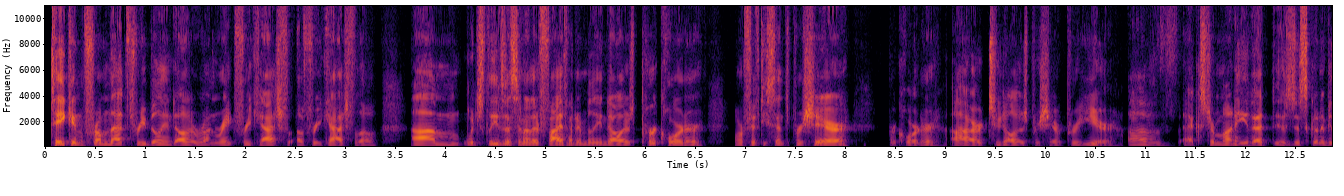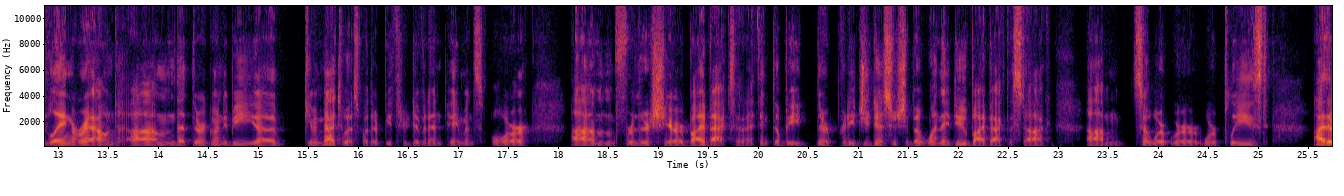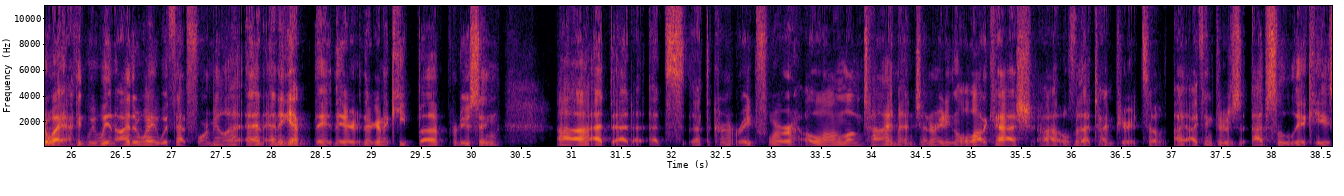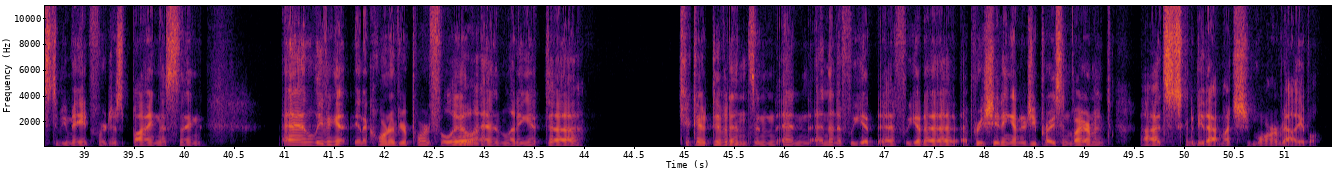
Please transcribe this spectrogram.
taken from that $3 billion run rate free cash of free cash flow, um, which leaves us another $500 million per quarter or 50 cents per share per quarter or $2 per share per year of extra money that is just going to be laying around um, that they're going to be uh, giving back to us, whether it be through dividend payments or um, further share buybacks. And I think they'll be, they're pretty judicious about when they do buy back the stock. Um, so we're, we're, we're pleased either way, I think we win either way with that formula. And and again, they they're they're going to keep uh, producing uh, at at at at the current rate for a long, long time and generating a lot of cash uh, over that time period. So I, I think there's absolutely a case to be made for just buying this thing and leaving it in a corner of your portfolio and letting it uh, kick out dividends and and and then if we get if we get a appreciating energy price environment, uh, it's just going to be that much more valuable.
